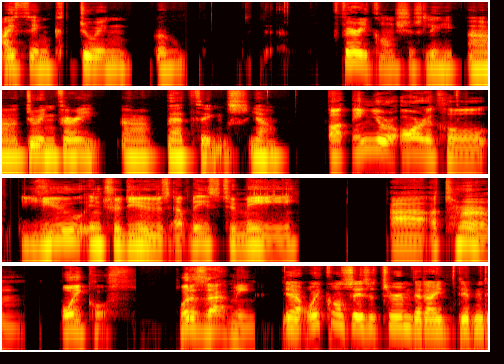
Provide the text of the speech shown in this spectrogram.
I think, doing um, very consciously uh, doing very uh, bad things. Yeah. Uh, in your article, you introduce, at least to me, uh, a term, oikos. What does that mean? Yeah, oikos is a term that I didn't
